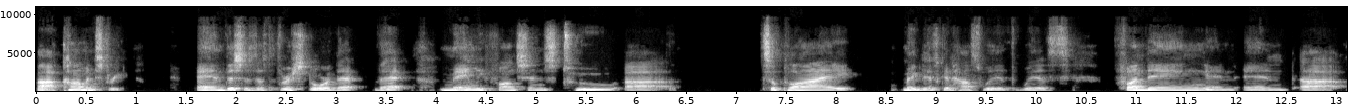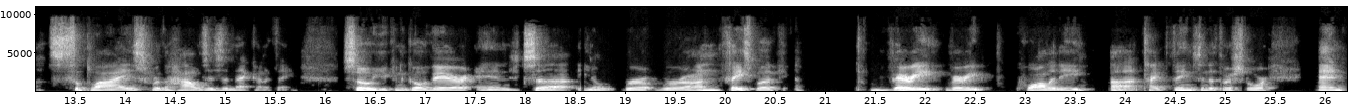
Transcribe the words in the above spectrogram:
uh, Common Street. And this is a thrift store that that mainly functions to uh, supply Magnificat House with with funding and and uh, supplies for the houses and that kind of thing. So you can go there and it's uh, you know we're we're on Facebook, very very quality uh, type things in the thrift store, and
